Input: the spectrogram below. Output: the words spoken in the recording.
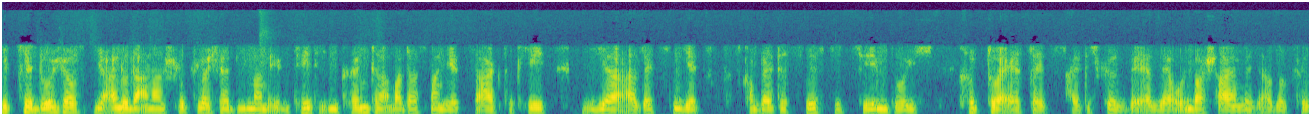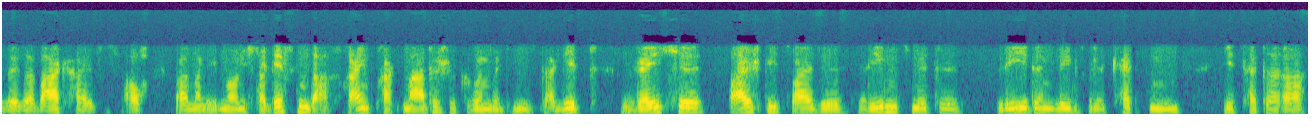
gibt hier durchaus die ein oder anderen Schlupflöcher, die man eben tätigen könnte, aber dass man jetzt sagt, okay, wir ersetzen jetzt das komplette SWIFT-System durch Kryptoassets, halte ich für sehr, sehr unwahrscheinlich, also für sehr, sehr waghalsig, auch weil man eben noch nicht vergessen darf, rein pragmatische Gründe, die es da gibt, welche beispielsweise Lebensmittel, Läden, Lebensmittelketten etc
